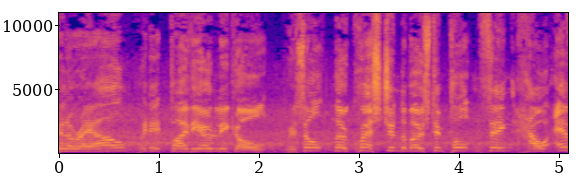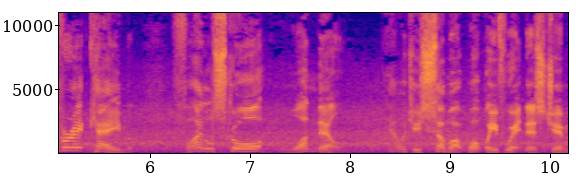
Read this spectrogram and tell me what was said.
Villarreal win it by the only goal. Result, no question, the most important thing, however it came. Final score 1 0. How would you sum up what we've witnessed, Jim?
